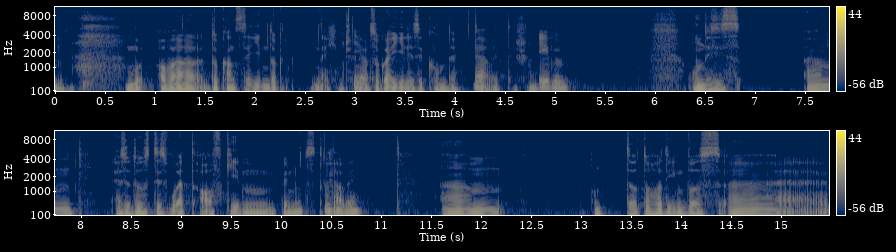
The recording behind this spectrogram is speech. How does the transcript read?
Aber du kannst ja jeden Tag neu entscheiden, ja. sogar jede Sekunde, theoretisch. Ja, eben. Und es ist, ähm, also du hast das Wort aufgeben benutzt, mhm. glaube ich. Ähm, und da, da hat irgendwas äh,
